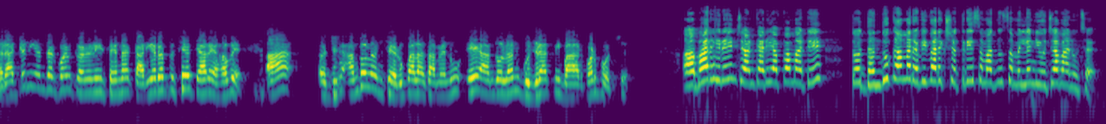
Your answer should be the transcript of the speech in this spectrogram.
રાજ્યની અંદર પણ કરણી સેના કાર્યરત છે. ત્યારે હવે આ જે આંદોલન છે રૂપાલા સામેનું, એ આંદોલન ગુજરાતની બહાર પણ પહોંચશે. આભાર હિરેન, જાણકારી આપવા માટે. તો ધંધુકામાં રવિવારે ક્ષત્રિય સમાજનું સંમેલન યોજાવાનું છે.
